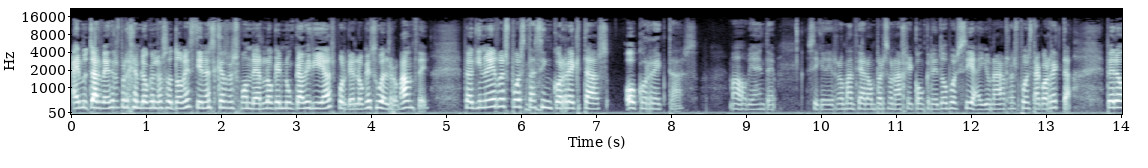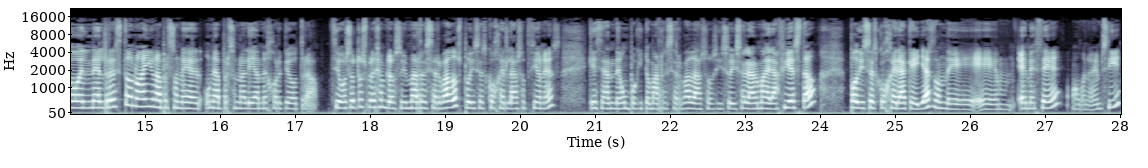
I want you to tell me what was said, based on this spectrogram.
hay muchas veces, por ejemplo, que en los otomes tienes que responder lo que nunca dirías porque es lo que sube el romance. Pero aquí no hay respuestas incorrectas o correctas. Bueno, obviamente, Si queréis romancear a un personaje concreto, pues sí, hay una respuesta correcta. Pero en el resto no hay una, persona, una personalidad mejor que otra. Si vosotros, por ejemplo, sois más reservados, podéis escoger las opciones que sean de un poquito más reservadas. O si sois el alma de la fiesta, podéis escoger aquellas donde eh, MC, o bueno, MC,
